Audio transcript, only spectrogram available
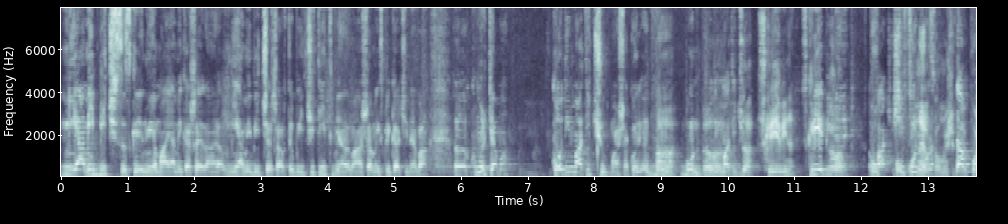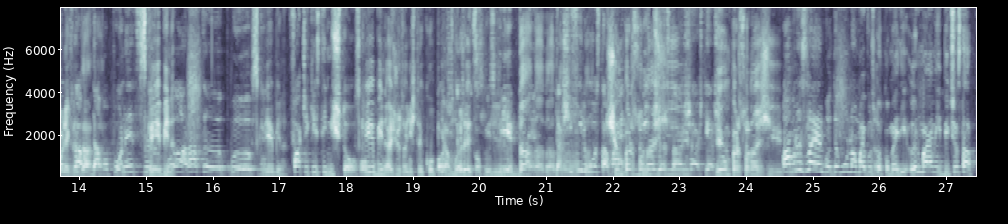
Miami Beach să scrie, nu e Miami, că așa era, Miami Beach, așa ar trebui citit, mi-a, așa mi-a explicat cineva. Uh, cum îl cheamă? Codin Maticiu, așa, Codin, bun, Aha. bun, Codin Maticiu. Da, scrie bine. Scrie bine, Da. fac Po- și Poponel filmul sau nu știu da, cum e, Poponeț, poreclă, da, da, da, da. Poponeț Scrie bine. bă, arată, bă, Scrie bine. face chestii mișto. Scrie Om. bine, ajută niște copii Ajută niște amărâți. copii, scrie bine. Da, da, da. Dar da, și da, filmul da. ăsta, și un Miami personaj, Beach ăsta, așa, știi, așa? E un personaj... Am râs la el, bă, de mult n-am mai văzut o comedie. În Miami Beach ăsta,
